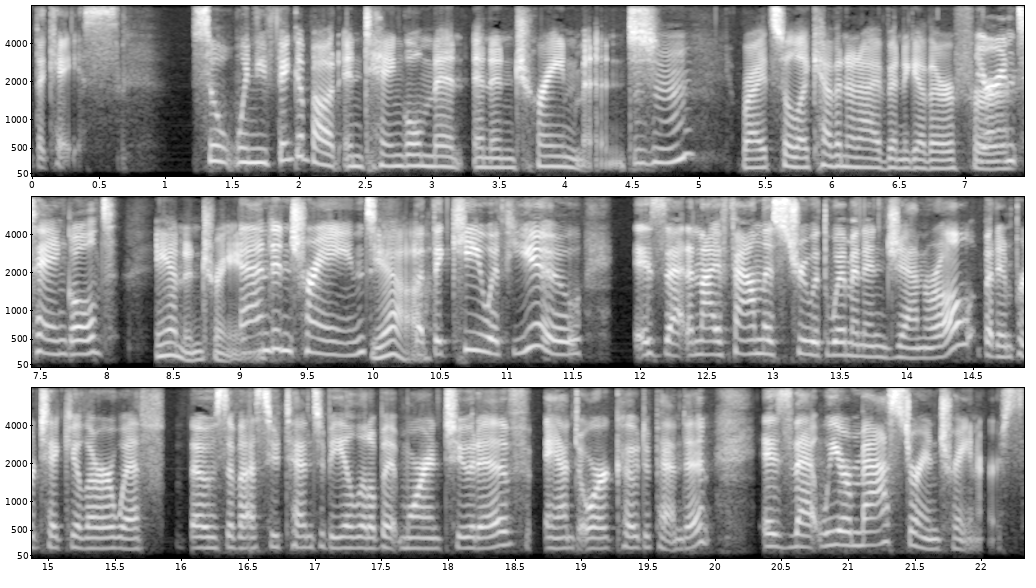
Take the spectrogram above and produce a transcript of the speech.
the case. So when you think about entanglement and entrainment, right? So like Kevin and I have been together for. You're entangled and entrained. and entrained. Yeah. But the key with you is that, and I found this true with women in general, but in particular with those of us who tend to be a little bit more intuitive and or codependent is that we are master entrainers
